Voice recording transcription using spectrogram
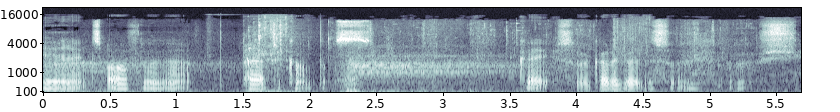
And it's off my map at the compass. Okay, so I gotta go this way. Oh shit.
